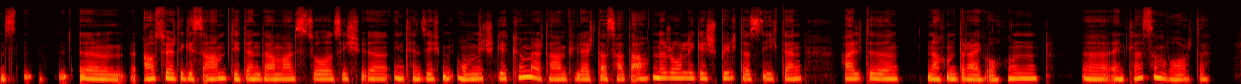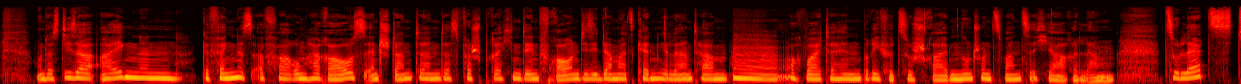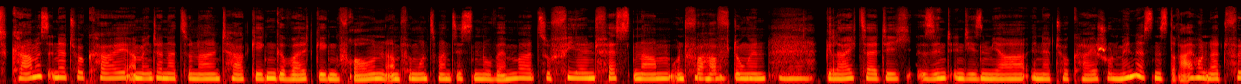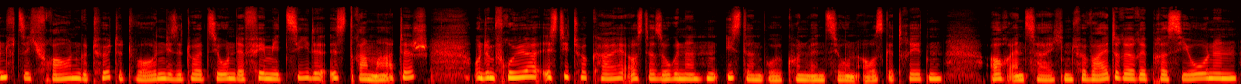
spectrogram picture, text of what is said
äh, Auswärtiges Amt, die dann damals so sich äh, intensiv um mich gekümmert haben. Vielleicht das hat auch eine Rolle gespielt, dass ich dann halt äh, nach drei Wochen äh, entlassen wurde. Und aus dieser eigenen Gefängniserfahrung heraus entstand dann das Versprechen, den Frauen, die Sie damals kennengelernt haben, mhm. auch weiterhin Briefe zu schreiben, nun schon 20 Jahre lang. Zuletzt kam es in der Türkei am Internationalen Tag gegen Gewalt gegen Frauen am 25. November zu vielen Festnahmen und mhm. Verhaftungen. Mhm. Gleichzeitig sind in diesem Jahr in der Türkei schon mindestens 350 Frauen getötet worden. Die Situation der Femizide ist dramatisch und im Frühjahr ist die Türkei aus der sogenannten Istanbul-Konvention ausgetreten, auch ein Zeichen für weitere Repressionen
